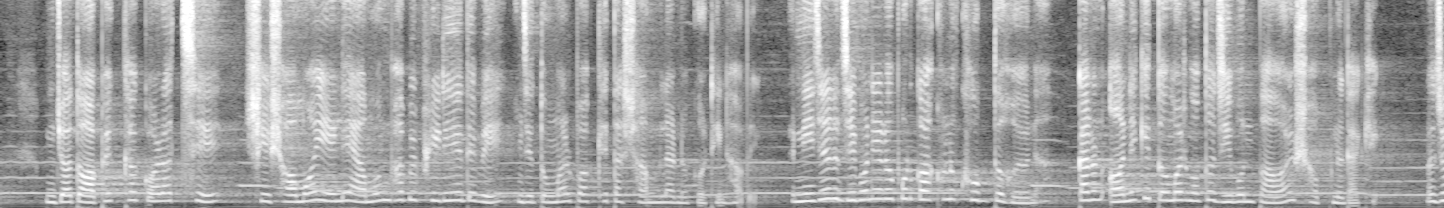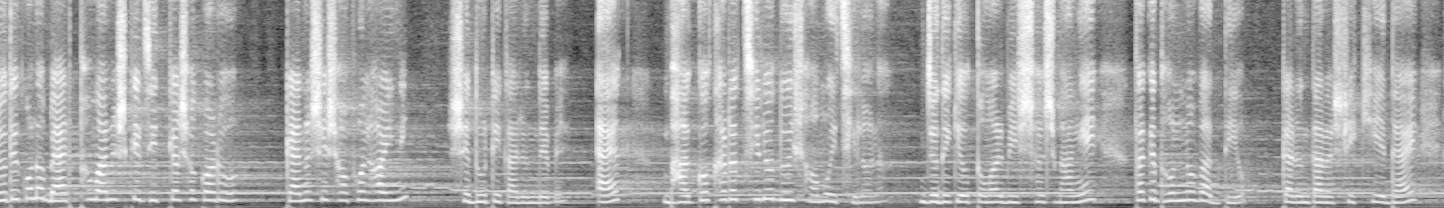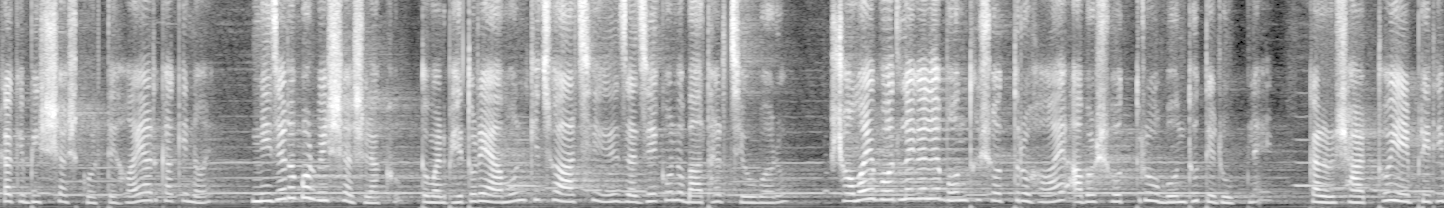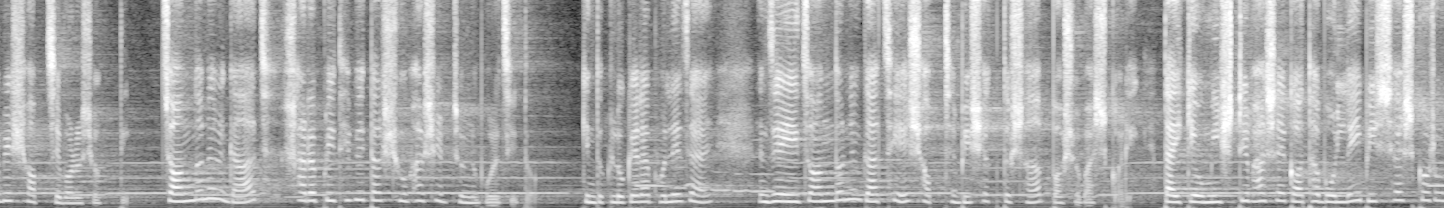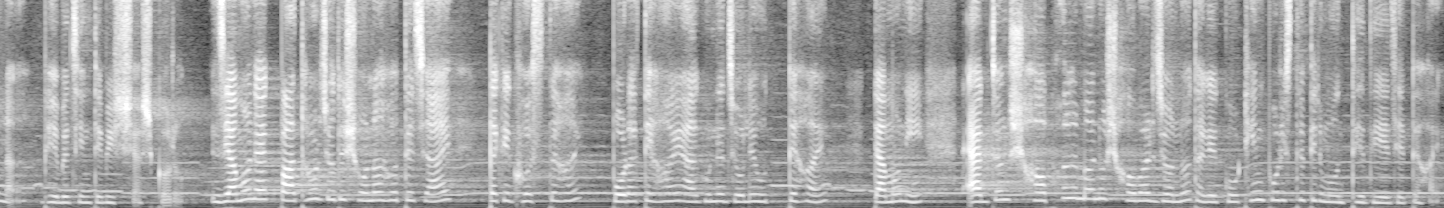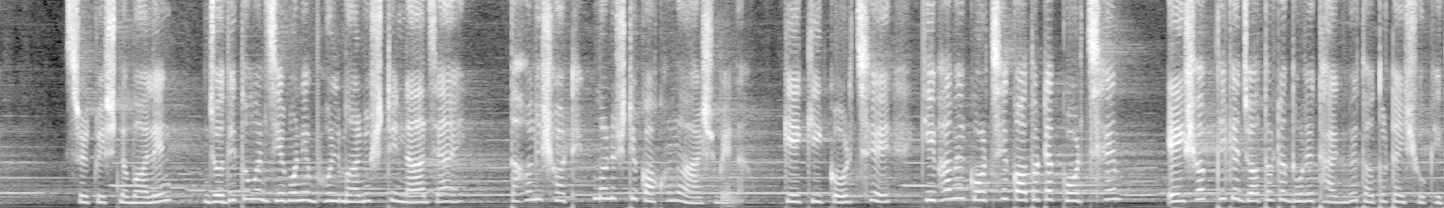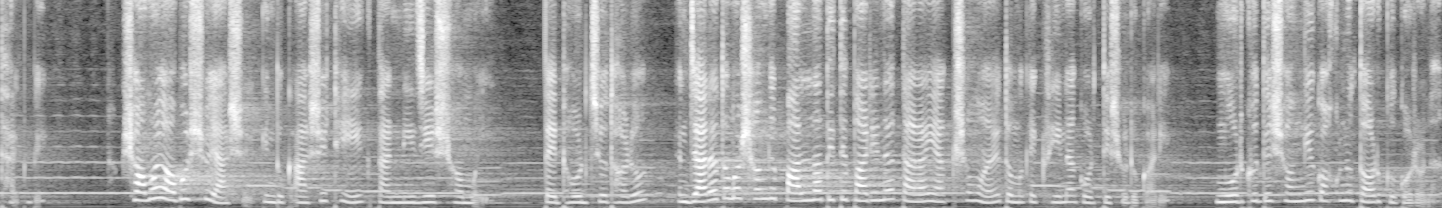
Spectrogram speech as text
যত অপেক্ষা করাচ্ছে, সে সময় এলে এমনভাবে ফিরিয়ে দেবে যে তোমার পক্ষে তা সামলানো কঠিন হবে। নিজের জীবনের ওপর কখনো ক্ষুব্ধ হও না, কারণ অনেকে তোমার মতো জীবন পাওয়ার স্বপ্ন দেখে। যদি কোনো ব্যর্থ মানুষকে জিজ্ঞাসা করো, কেন সে সফল হয়নি? সে দুটি কারণ দেবে। এক ভাগ্য খারাপ ছিল, দুই সময় ছিল না। যদি কেউ তোমার বিশ্বাস ভাঙে, তাকে ধন্যবাদ দিও, কারণ তারা শিখিয়ে দেয় কাকে বিশ্বাস করতে হয় আর কাকে নয়। নিজের ওপর বিশ্বাস রাখো, তোমার ভেতরে এমন কিছু আছে যা যে কোনো বাধার চেয়েও বড়। সময় বদলে গেলে বন্ধু শত্রু হয়, আবার শত্রু বন্ধুতে রূপ নেয়। কারণ স্বার্থই এই পৃথিবীর সবচেয়ে বড় শক্তি। চন্দনের গাছ সারা পৃথিবী তার সুভাষের জন্য পরিচিত। কিন্তু লোকেরা ভুলে যায় যে এই চন্দনের গাছে সবচেয়ে বিষাক্ত সাপ বসবাস করে। তাই কেউ মিষ্টি ভাষায় কথা বললেই বিশ্বাস করো না, ভেবেচিন্তে বিশ্বাস করো। যেমন এক পাথর যদি সোনা হতে চায়, তাকে ঘষতে হয়, পোড়াতে হয়, আগুনে জ্বলে উঠতে হয় তেমনই একজন সফল মানুষ হওয়ার জন্য তাকে কঠিন পরিস্থিতির মধ্যে দিয়ে যেতে হয়। শ্রীকৃষ্ণ বলেন, যদি তোমার জীবনে ভুল মানুষটি না যায় তাহলে সঠিক মানুষটি কখনো আসবে না। কে কি করছে, কীভাবে করছে, কতটা করছে, এইসব থেকে যতটা দূরে থাকবে, ততটাই সুখী থাকবে। সময় অবশ্যই আসে, কিন্তু আসে ঠিক তার নিজের সময়। তাই ধৈর্য ধরো। যারা তোমার সঙ্গে পাল্লা দিতে পারে না, তারাই একসময় তোমাকে ঘৃণা করতে শুরু করে। মূর্খদের সঙ্গে কখনো তর্ক করো না,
